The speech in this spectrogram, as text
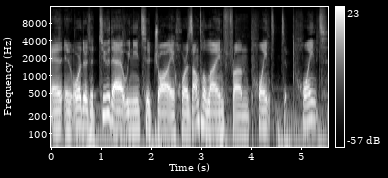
And in order to do that, we need to draw a horizontal line from point to point.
